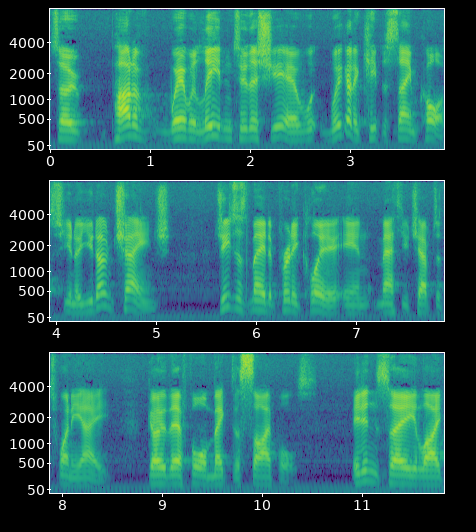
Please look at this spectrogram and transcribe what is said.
So, part of where we're leading to this year, we're going to keep the same course. You know, you don't change. Jesus made it pretty clear in Matthew chapter 28 Go therefore, make disciples. He didn't say, like,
